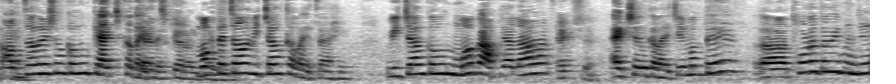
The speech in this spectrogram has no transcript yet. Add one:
ऑब्झर्वेशन करून कॅच करायचंय. मग. त्याच्यावर विचार करायचा आहे. विचार करून मग आपल्याला ऍक्शन ऍक्शन करायची. मग ते थोडं तरी म्हणजे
